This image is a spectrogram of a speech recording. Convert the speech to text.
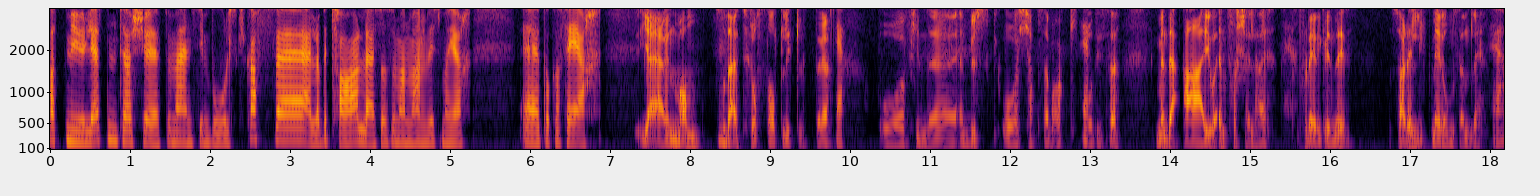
hatt muligheten til å kjøpe meg en symbolsk kaffe, eller betale, sånn som man vanligvis må gjøre eh, på kafeer. Jeg er jo en mann, så det er jo tross alt litt lettere Ja. å finne en busk og kjappe seg bak Ja. og tisse. Men det er jo en forskjell her. For dere kvinner så er det litt mer omstendelig. Ja.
